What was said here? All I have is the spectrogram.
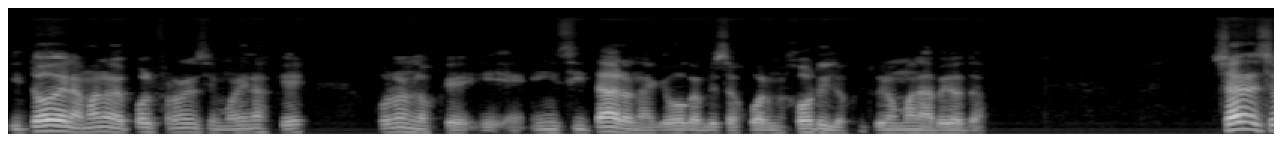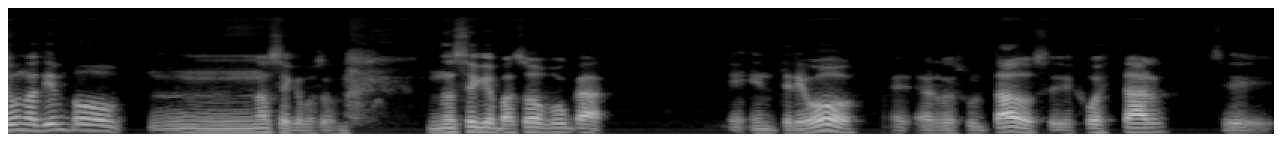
Y todo de la mano de Paul Fernández y Molinas que fueron los que incitaron a que Boca empiece a jugar mejor y los que tuvieron mala pelota. Ya en el segundo tiempo, mm, no sé qué pasó. No sé qué pasó, Boca entregó el resultado, se dejó estar, se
